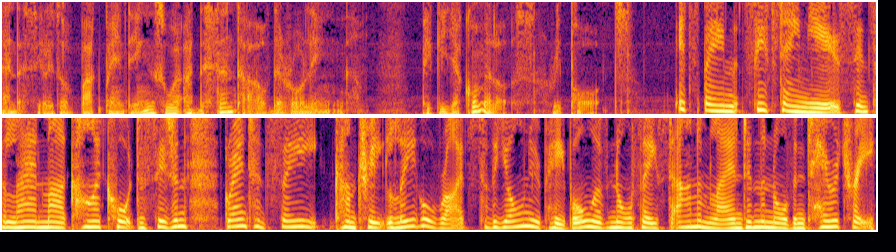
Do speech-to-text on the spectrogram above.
And a series of back paintings were at the center of the ruling. Peggy Giakoumelos reports. It's been 15 years since a landmark High Court decision granted Sea country legal rights to the Yolngu people of northeast Arnhem Land in the Northern Territory.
